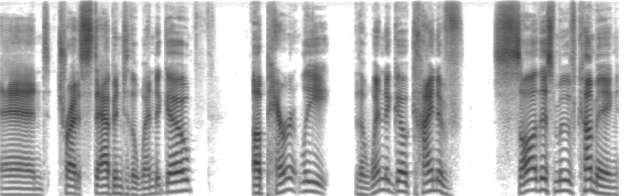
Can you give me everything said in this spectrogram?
and try to stab into the Wendigo. Apparently the Wendigo kind of saw this move coming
